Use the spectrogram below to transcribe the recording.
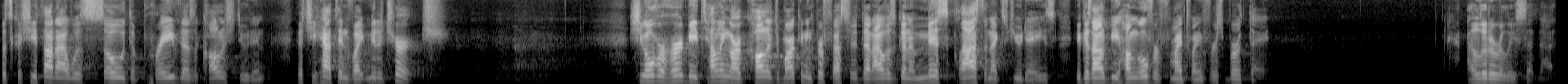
was because she thought I was so depraved as a college student that she had to invite me to church. She overheard me telling our college marketing professor that I was going to miss class the next few days because I would be hungover for my 21st birthday. I literally said that.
